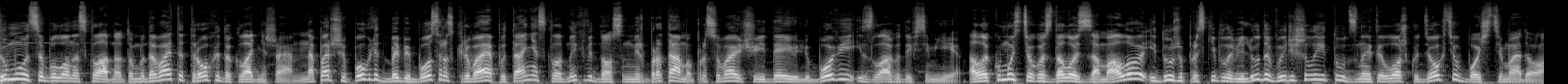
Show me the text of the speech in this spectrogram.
Думаю, це було нескладно, тому давайте трохи докладніше. На перший погляд, Бебі Бос розкриває питання складних відносин між братами, просуваючи ідею любові і злагоди в сім'ї. Але комусь цього здалось замало, і дуже прискіпливі люди вирішили і тут знайти ложку дьогтю в бочці меду.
